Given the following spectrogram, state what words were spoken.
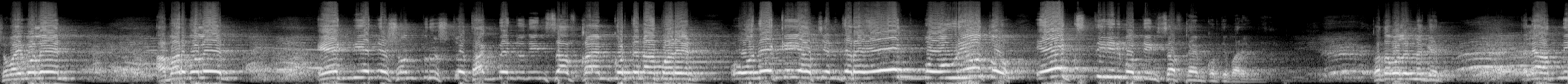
সবাই বলেন। আবার বলেন। এক বিয়েতে সন্তুষ্ট থাকবেন যদি ইনসাফ কায়েম করতে না পারেন। অনেকেই আছেন যারা এক বউরেও তো এক স্ত্রীর মধ্যে ইনসাফ কায়েম করতে পারেন না কথা বলেন না কেন? তাহলে আপনি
